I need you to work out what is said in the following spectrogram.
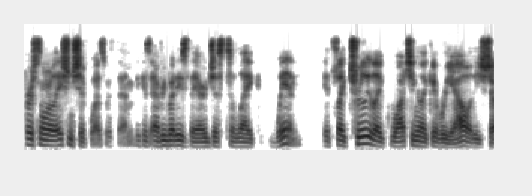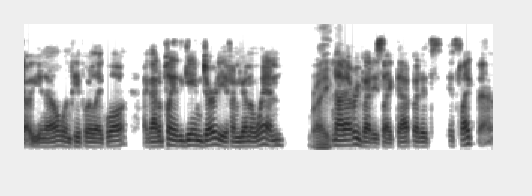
personal relationship was with them, because everybody's there just to like win. It's like truly like watching like a reality show, you know, when people are like, "Well, I got to play the game dirty if I'm going to win." Right. Not everybody's like that, but it's it's like that.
